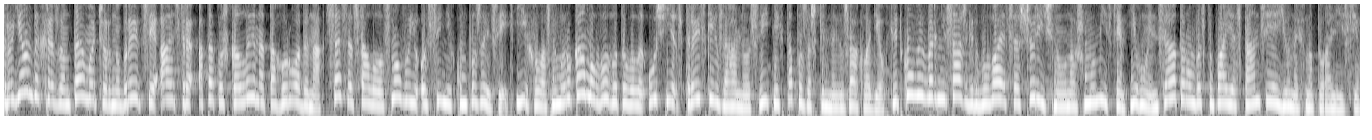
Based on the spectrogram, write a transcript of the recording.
Троянди, хризантеми, чорнобривці, айстри, а також калина та городина. Все це стало основою осінніх композицій. Їх власними руками виготовили учні стрийських загальноосвітніх та позашкільних закладів. Квітковий вернісаж відбувається щорічно у нашому місті. Його ініціатором виступає станція юних натуралістів.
